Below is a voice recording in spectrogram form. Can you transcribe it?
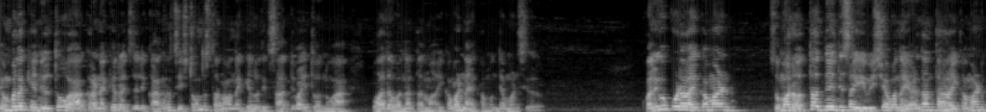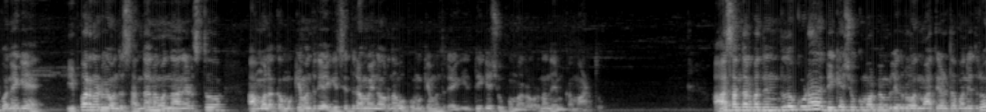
ಬೆಂಬಲಕ್ಕೆ ನಿಲ್ತು. ಆ ಕಾರಣಕ್ಕೆ ರಾಜ್ಯದಲ್ಲಿ ಕಾಂಗ್ರೆಸ್ ಇಷ್ಟೊಂದು ಸ್ಥಾನವನ್ನು ಗೆಲ್ಲೋದಕ್ಕೆ ಸಾಧ್ಯವಾಯಿತು ಅನ್ನುವ ವಾದವನ್ನು ತಮ್ಮ ಹೈಕಮಾಂಡ್ ನಾಯಕರ ಮುಂದೆ ಮಂಡಿಸಿದರು ಕೊನೆಗೂ ಕೂಡ ಹೈಕಮಾಂಡ್ ಸುಮಾರು ಹತ್ತು ಹದಿನೈದು ದಿವಸ ಈ ವಿಷಯವನ್ನು ಎಳೆದಂತಹ ಹೈಕಮಾಂಡ್ ಕೊನೆಗೆ ಇಬ್ಬರ ನಡುವೆ ಒಂದು ಸಂಧಾನವನ್ನು ನಡೆಸ್ತು. ಆ ಮೂಲಕ ಮುಖ್ಯಮಂತ್ರಿಯಾಗಿ ಸಿದ್ದರಾಮಯ್ಯನವ್ರನ್ನ ಉಪಮುಖ್ಯಮಂತ್ರಿಯಾಗಿ ಡಿ ಕೆ ಶಿವಕುಮಾರ್ ಅವ್ರನ್ನ ನೇಮಕ ಮಾಡ್ತು. ಆ ಸಂದರ್ಭದಿಂದಲೂ ಕೂಡ ಡಿ ಕೆ ಶಿವಕುಮಾರ್ ಬೆಂಬಲಿಗರು ಒಂದು ಮಾತು ಹೇಳ್ತಾ ಬಂದಿದ್ರು.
